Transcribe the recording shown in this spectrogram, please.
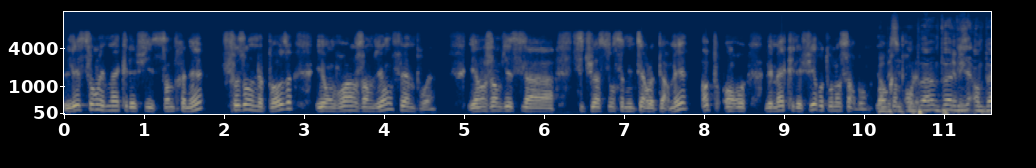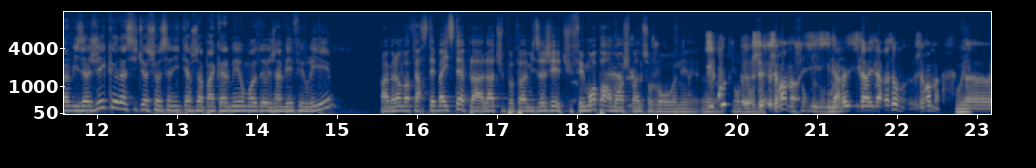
Laissons les mecs et les filles s'entraîner. Faisons une pause et on voit en janvier, on fait un point. Et en janvier, si la situation sanitaire le permet, hop, on re- les mecs et les filles retournent au charbon. Non, on peut, on peut envisager que la situation sanitaire soit pas calmée au mois de janvier-février? Ouais mais là on va faire step by step là. Là tu peux pas envisager. Tu fais mois par mois je pense au jour où on est. euh, Écoute, jour Jérôme, Jour il a, il, a, il a raison, Jérôme. Oui. Euh,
